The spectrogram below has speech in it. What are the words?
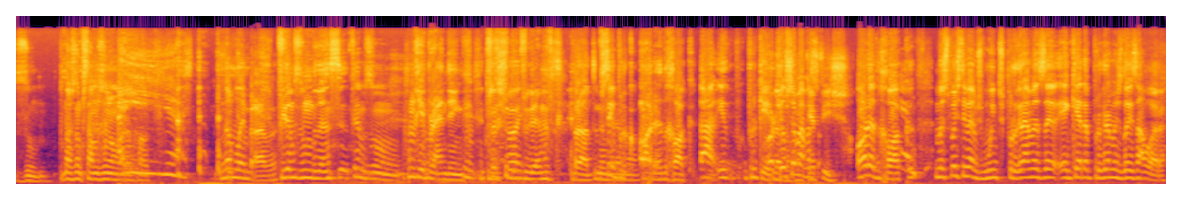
Zoom. Porque nós não gostávamos do nome Hora de Rock. Não me lembrava. Fizemos uma mudança, fizemos um rebranding do foi. programa. Pronto, Não sim, porque hora de rock. Ah, e porquê? Hora Ele rock é. Hora de rock, mas depois tivemos muitos programas em que era programas de 2 à hora.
